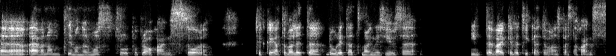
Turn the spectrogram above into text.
Eh, även om Timo Nurmos tror på bra chans så tycker jag att det var lite roligt att Magnus Djuse inte verkade tycka att det var hans bästa chans.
